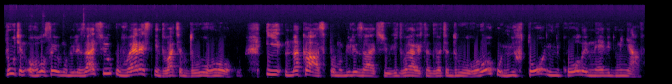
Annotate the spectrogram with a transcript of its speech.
Путін оголосив мобілізацію у вересні 22-го року, і наказ про мобілізацію від вересня 22-го року ніхто ніколи не відміняв.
